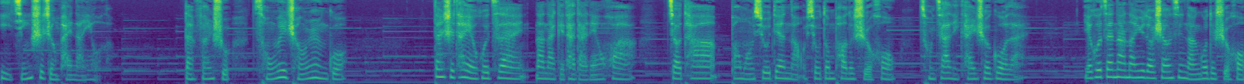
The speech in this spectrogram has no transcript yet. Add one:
已经是正牌男友了，但番薯从未承认过。但是他也会在娜娜给他打电话。叫他帮忙修电脑、修灯泡的时候，从家里开车过来；也会在娜娜遇到伤心难过的时候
